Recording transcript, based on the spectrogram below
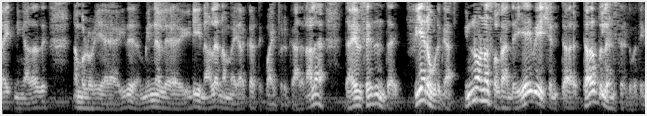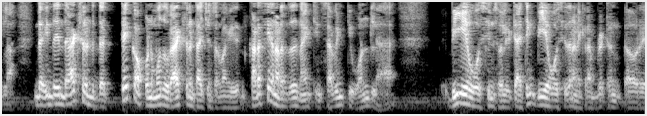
லைட்னிங் அதாவது நம்மளுடைய இது மின்னல் இடியினால நம்ம இறக்கிறதுக்கு வாய்ப்பு இருக்குது அதனால தயவு செய்து இந்த ஃபியரை விடுங்க. இன்னொன்று சொல்கிறேன் இந்த ஏவியேஷன் டர்புலன்ஸ் இருக்குது பார்த்தீங்களா இந்த இந்த இந்த ஆக்சிடென்ட் இந்த டேக் ஆஃப் பண்ணும்போது ஒரு ஆக்சிடென்ட் ஆச்சுன்னு சொல்கிறாங்க இது கடைசியாக நடந்தது நைன்டீன் செவன்டி ஒன்ல பிஏஓசின்னு சொல்லிட்டு ஐ திங்க் பிஏஓசி தான் நினைக்கிறேன். பிரிட்டன் ஒரு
